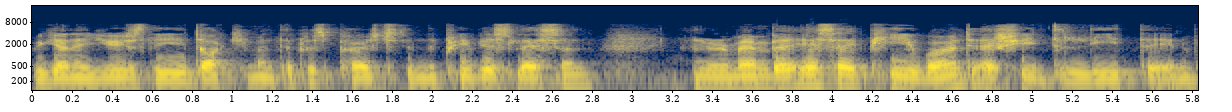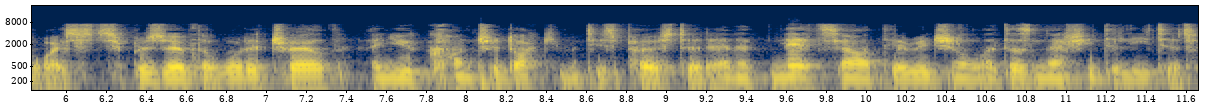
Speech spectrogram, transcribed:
We're going to use the document that was posted in the previous lesson. And remember, SAP won't actually delete the invoice to preserve the audit trail. A new contra document is posted and it nets out the original. It doesn't actually delete it.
